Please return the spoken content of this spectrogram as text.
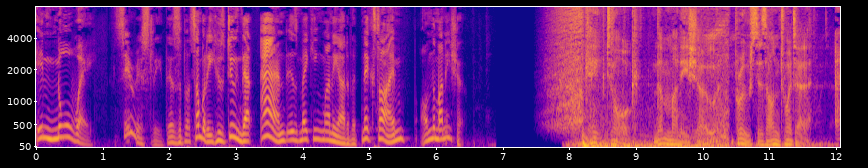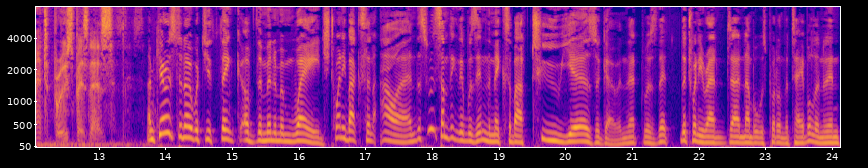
in Norway. Seriously, there's somebody who's doing that and is making money out of it. Next time on The Money Show. Cape Talk, The Money Show. Bruce is on Twitter at Bruce Business. I'm curious to know what you think of the minimum wage, 20 bucks an hour. And this was something that was in the mix about two years ago. And that was that the 20 rand uh, number was put on the table and then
